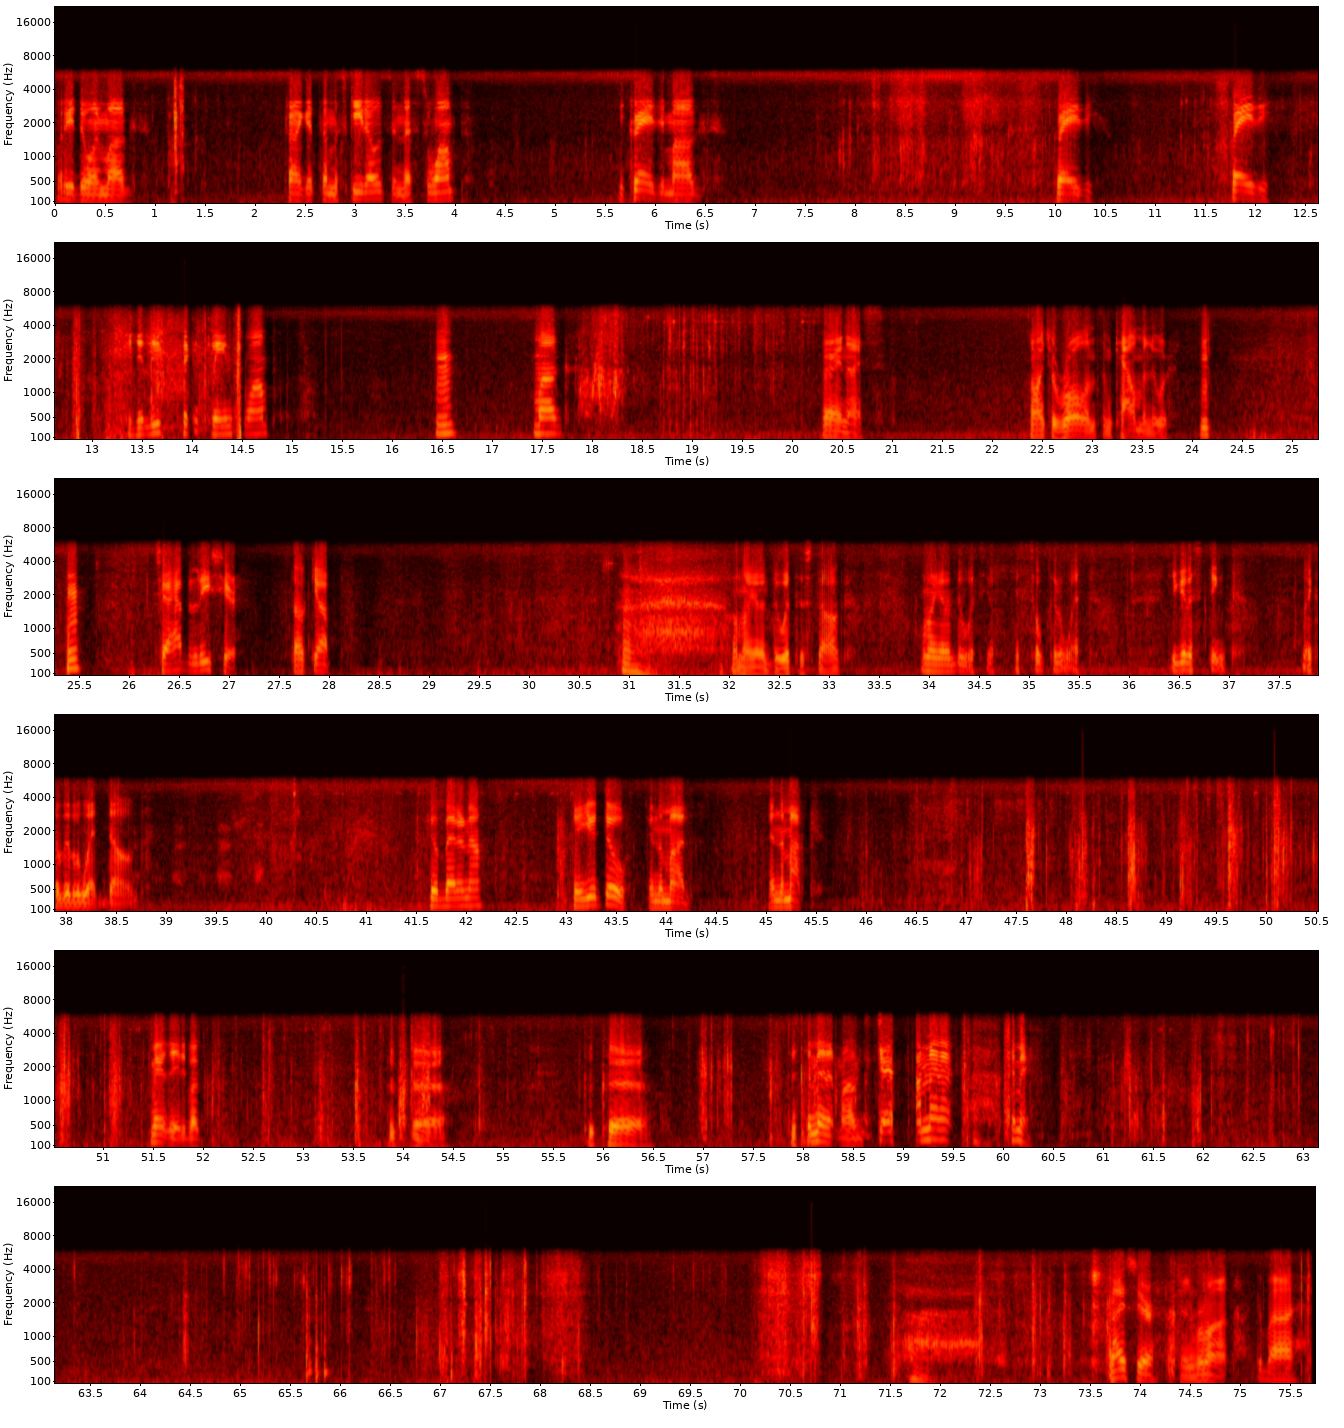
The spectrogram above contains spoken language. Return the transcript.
What are you doing, Mugs? Trying to get some mosquitoes in the swamp? You crazy, Mugs. Crazy. Crazy. Could you at least pick a clean swamp? Hmm? Mugs? Very nice. I want you you roll in some cow manure? Hmm? Hmm? See, I have the leash here. To hook you up. what am I to do with this dog? What am I to do with you? It's soaking wet. You're to stink like a little wet dog. Feel better now? Yeah, you too, in the mud, in the muck. Come here, ladybug. Good girl. Good girl. Just a minute, Mom. Just a minute. Come here. nice here in Vermont. Goodbye.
